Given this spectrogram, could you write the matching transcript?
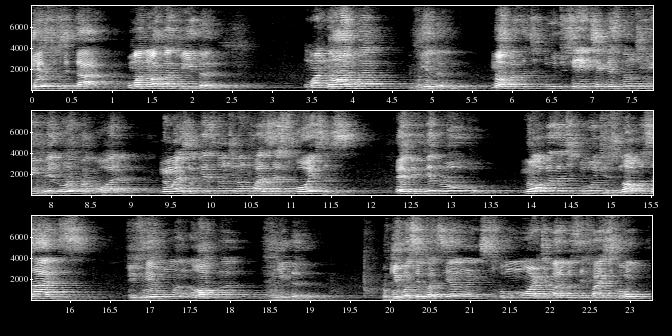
Ressuscitar uma nova vida, uma nova vida novas atitudes. Gente, é questão de viver novo agora. não é só questão de não fazer as coisas, é viver novo, novas atitudes, novos ares, viver uma nova vida. O que você fazia antes como morte, agora você faz com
